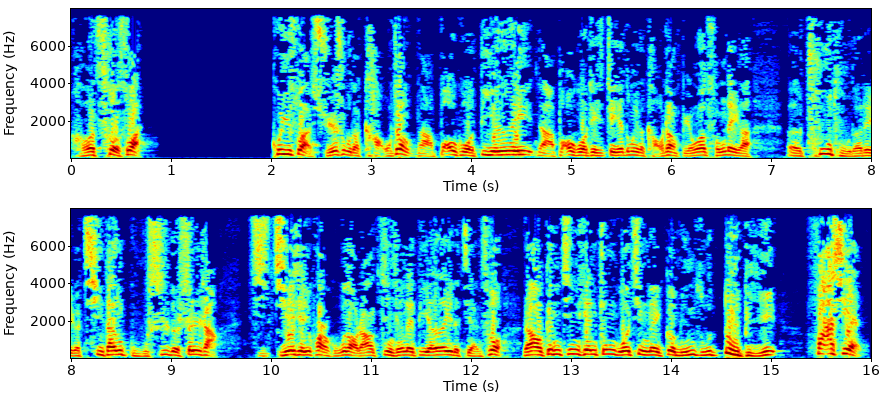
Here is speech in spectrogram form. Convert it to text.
和测算、推算、学术的考证啊，包括 DNA 啊，包括这这些东西的考证，比如说从这个呃出土的这个契丹古尸的身上。结结下一块骨头，然后进行那 DNA 的检测，然后跟今天中国境内各民族对比，发现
